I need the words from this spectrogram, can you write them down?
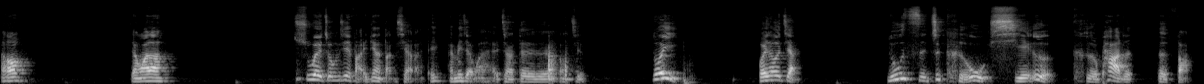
好，讲完了。数位中介法一定要挡下来。哎，还没讲完，还讲对对对，抱歉。所以回头讲，如此之可恶、邪恶、可怕的的法，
